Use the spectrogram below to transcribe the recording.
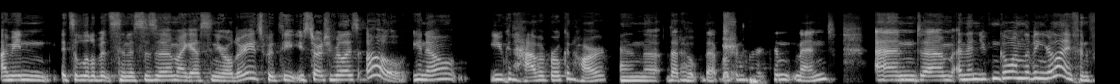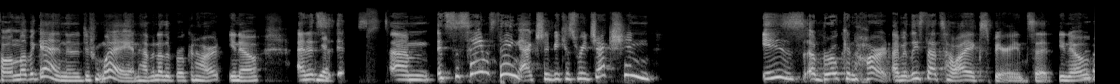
I mean, it's a little bit cynicism, I guess, in your older age, but you start to realize, oh, you know, you can have a broken heart and the, that hope that broken heart can mend and um, and then you can go on living your life and fall in love again in a different way and have another broken heart you know and it's yes. it's um, it's the same thing actually because rejection is a broken heart. I mean at least that's how I experience it you know? It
